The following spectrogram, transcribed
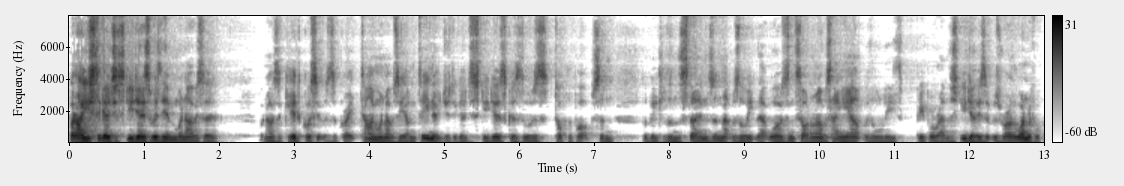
but I used to go to studios with him when I was a when I was a kid. Of course, it was a great time when I was a young teenager to go to studios because there was Top of the Pops and the Beatles and the Stones, and that was the week that was, and so on. And I was hanging out with all these people around the studios. It was rather wonderful.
